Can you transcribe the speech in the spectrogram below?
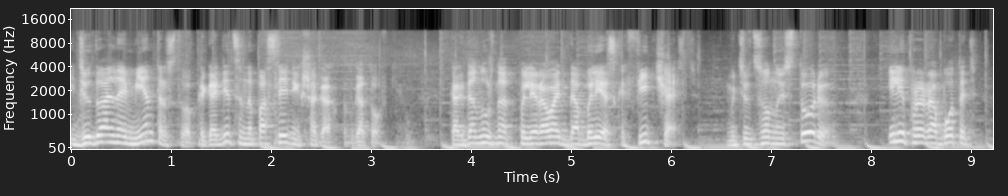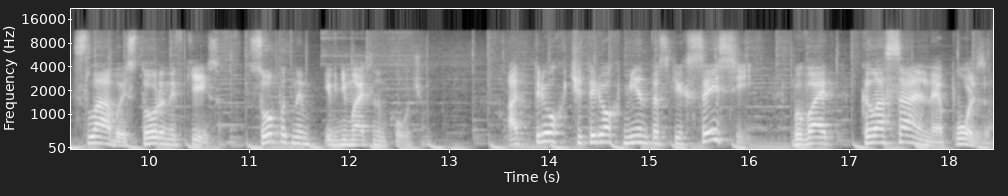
Индивидуальное менторство пригодится на последних шагах подготовки, когда нужно отполировать до блеска фит-часть, мотивационную историю или проработать слабые стороны в кейсах с опытным и внимательным коучем. От трех-четырех менторских сессий бывает колоссальная польза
